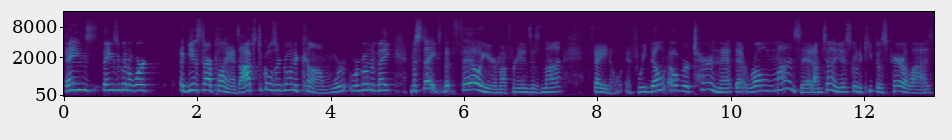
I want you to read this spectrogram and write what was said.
Things things are going to work against our plans. Obstacles are going to come. We're, we're going to make mistakes, but failure, my friends, is not fatal. If we don't overturn that, that wrong mindset, I'm telling you, it's going to keep us paralyzed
